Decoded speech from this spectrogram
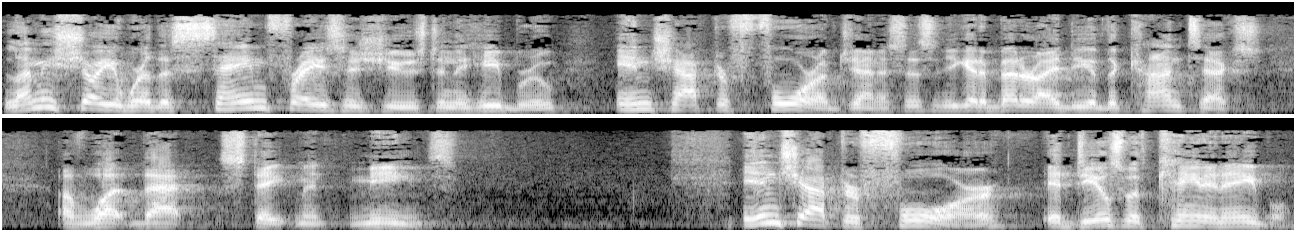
Let me show you where the same phrase is used in the Hebrew in chapter 4 of Genesis, and you get a better idea of the context of what that statement means. In chapter 4, it deals with Cain and Abel.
